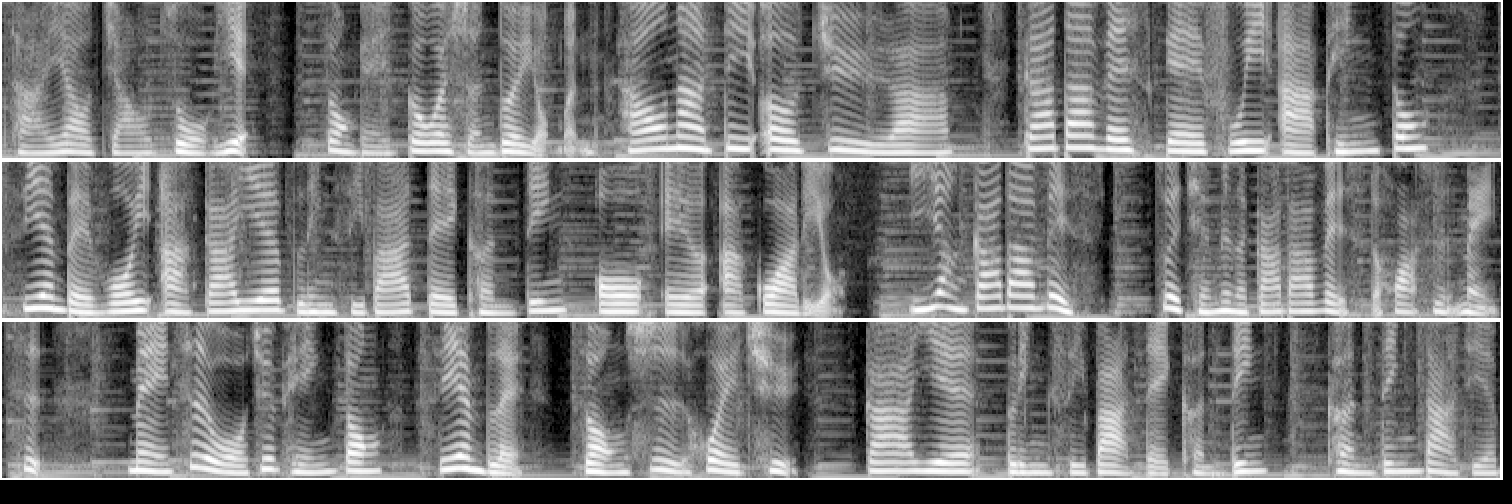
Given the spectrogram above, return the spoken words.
才要交作业，送给各位神队友们。好，那第二句啦：Cada vez que fui a Pingtung siempre voy a calle principal de Kenting o el Acuario。一样，cada vez 最前面的 cada vez 的话是每次，每次我去屏东，siempre 总是会去 calle principal de 垦丁，垦丁大街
